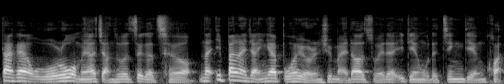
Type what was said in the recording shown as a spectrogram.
大概我如果我们要讲说这个车哦，那一般来讲应该不会有人去买到所谓的一点五的经典款。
